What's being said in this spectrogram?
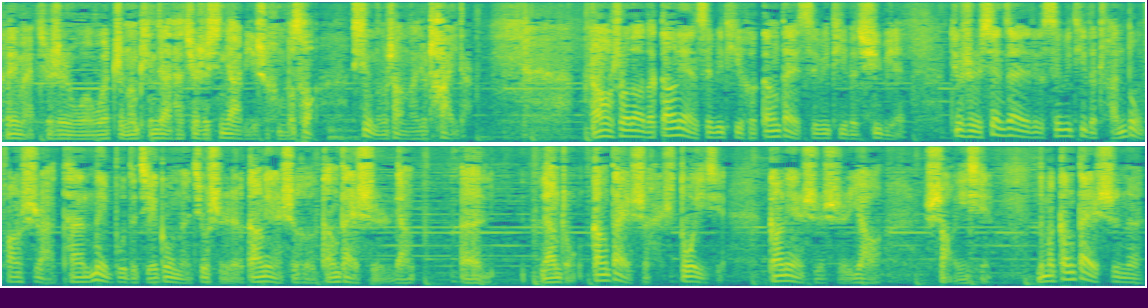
可以买，就是我我只能评价它确实性价比是很不错，性能上呢就差一点。然后说到的钢链 CVT 和钢带 CVT 的区别，就是现在这个 CVT 的传动方式啊，它内部的结构呢就是钢链式和钢带式两呃两种，钢带式还是多一些，钢链式是要少一些。那么钢带式呢，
